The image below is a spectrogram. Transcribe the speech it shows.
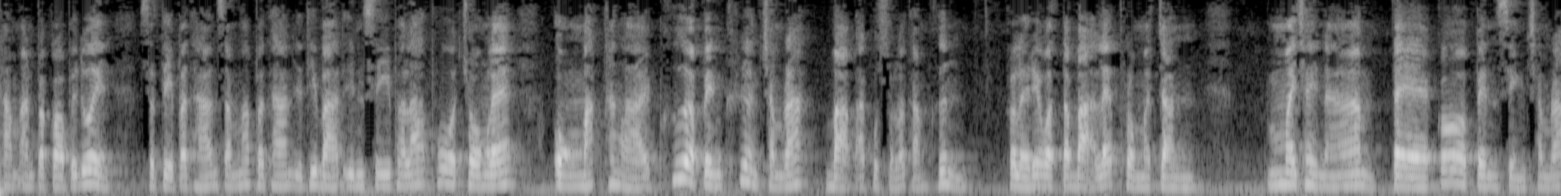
ธรรมอันประกอบไปด้วย สติปทานสัมมาปทานอิทธิบาท อินทรีย์พละโพชฌงและองค์มรรคทั้งหลาย เพื่อเป็นเครื่องชำระบาปอากุศลธรรมขึ้น ก็เลยเรียกว่าตบะและพรหมจรรย์ไม่ใช่น้ำแต่ก็เป็นสิ่งชำระ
